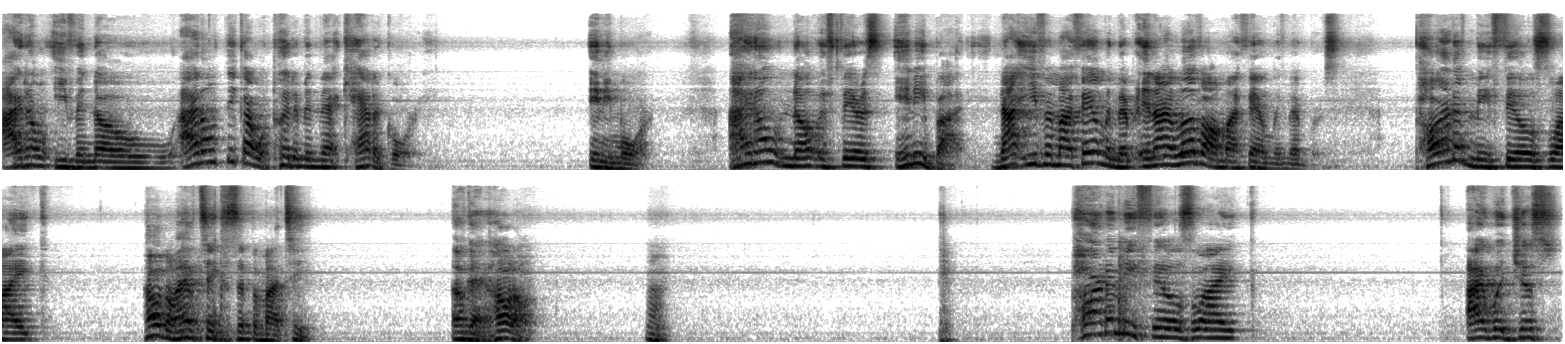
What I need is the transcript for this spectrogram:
I don't even know. I don't think I would put him in that category anymore. I don't know if there's anybody, not even my family member, and I love all my family members. Part of me feels like, hold on, I have to take a sip of my tea. Okay, hold on. Hmm. Part of me feels like I would just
